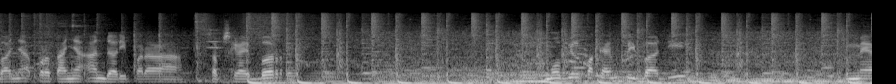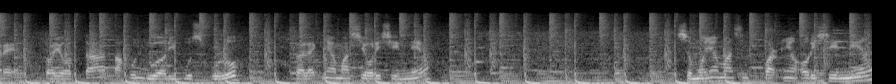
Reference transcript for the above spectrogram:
banyak pertanyaan dari para subscriber. Mobil pakaian pribadi merek Toyota tahun 2010 velgnya masih orisinil. Semuanya masih partnya orisinil.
